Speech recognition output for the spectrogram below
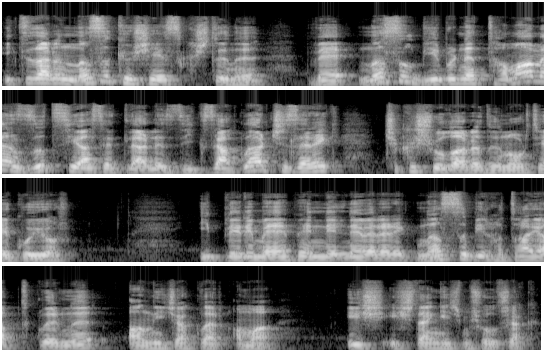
iktidarın nasıl köşeye sıkıştığını ve nasıl birbirine tamamen zıt siyasetlerle zikzaklar çizerek çıkış yolu aradığını ortaya koyuyor. İpleri MHP'nin eline vererek nasıl bir hata yaptıklarını anlayacaklar ama iş işten geçmiş olacak.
